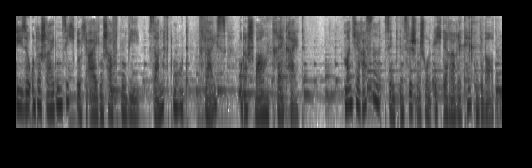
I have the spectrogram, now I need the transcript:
Diese unterscheiden sich durch Eigenschaften wie Sanftmut, Fleiß oder Schwarmträgheit. Manche Rassen sind inzwischen schon echte Raritäten geworden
